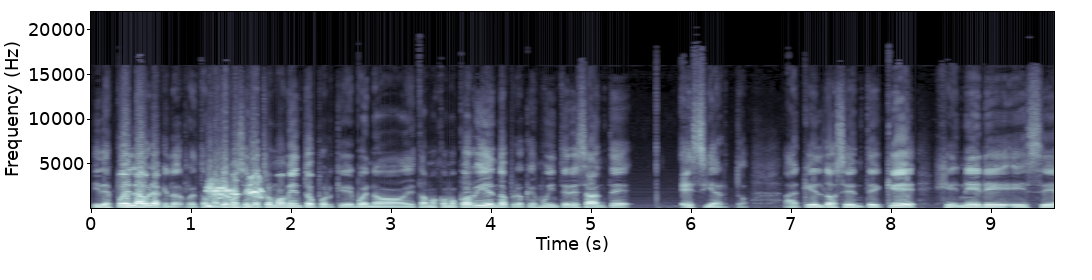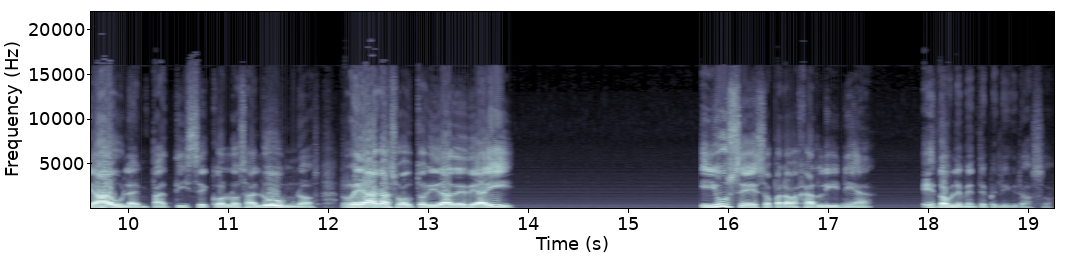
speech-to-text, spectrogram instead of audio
Y después, Laura, que lo retomaremos en otro momento porque, bueno, estamos como corriendo, pero que es muy interesante, es cierto. Aquel docente que genere ese aula, empatice con los alumnos, rehaga su autoridad desde ahí y use eso para bajar línea, es doblemente peligroso.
